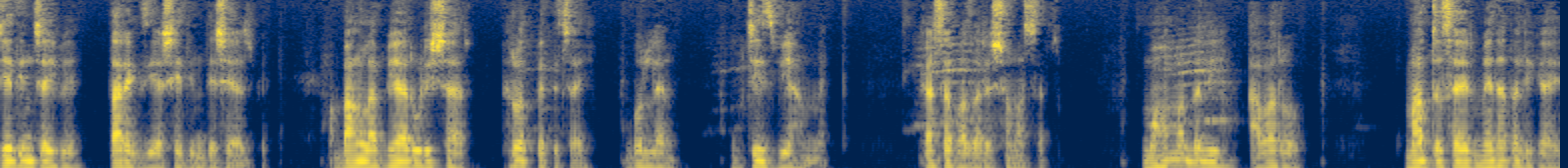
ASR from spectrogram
যেদিন চাইবে তারেক জিয়া সেদিন দেশে আসবে। বাংলা, বিহার, উড়িষ্যার ফেরত পেতে চাই, বললেন জিজবি আহমেদ, কাঁচা বাজারের সমাচার। মোহাম্মদ আলী আবারও মাদ্রাসায়ের মেধা তালিকায়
